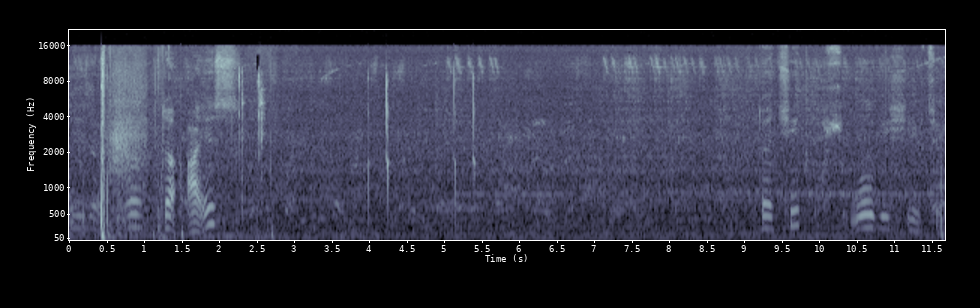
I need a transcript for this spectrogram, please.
These are uh, the eyes. The cheeks will be here too.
